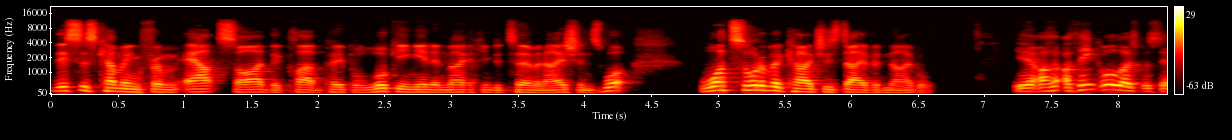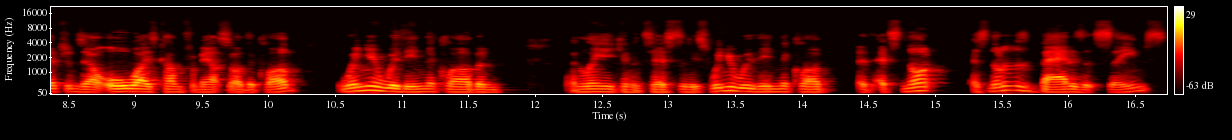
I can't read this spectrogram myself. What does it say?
this is coming from outside the club, people looking in and making determinations. What what sort of a coach is David Noble? Yeah, I, I think all those perceptions are always come from outside the club. When you're within the club and and Lee can attest to this. When you're within the club, it's not it's not as bad as it seems.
